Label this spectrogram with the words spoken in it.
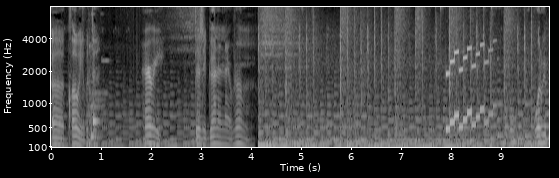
uh, Chloe, what the? Hurry. There's a gun in that room. What do we...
